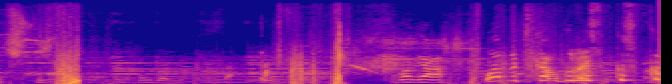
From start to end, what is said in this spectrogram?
oczywiście tego boxa. Uwaga, łapeczka w górę, szybko, szybko.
